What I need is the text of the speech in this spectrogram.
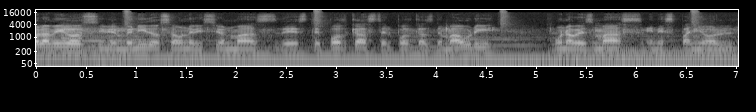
Hola amigos y bienvenidos a una edición más de este podcast, el podcast de Mauri. Una vez más en español,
